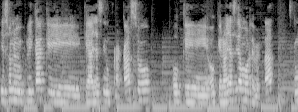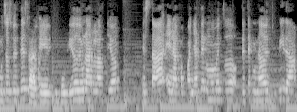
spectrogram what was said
y eso no implica que, que, haya sido un fracaso o que, o que no haya sido amor de verdad. Es que muchas veces el sentido de una relación está en acompañarte en un momento determinado de tu vida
